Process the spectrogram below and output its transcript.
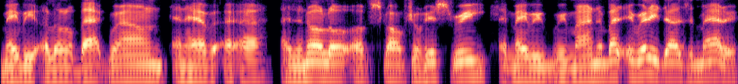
maybe a little background, and have a, a, a know of sculptural history, and maybe remind them. But it really doesn't matter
